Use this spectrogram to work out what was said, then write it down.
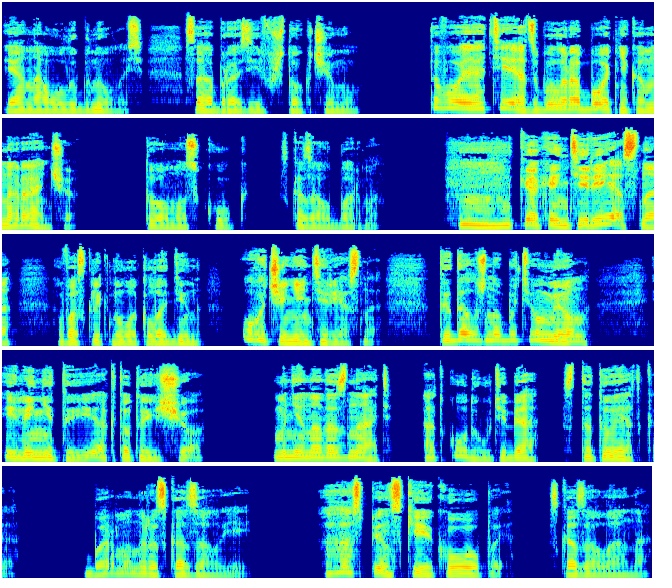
И она улыбнулась, сообразив, что к чему. Твой отец был работником на ранчо. Томас Кук, сказал бармен. «Хм, как интересно!» — воскликнула Клодин. «Очень интересно. Ты должно быть умен. Или не ты, а кто-то еще? Мне надо знать, откуда у тебя статуэтка?» Бармен рассказал ей. «Аспинские копы», — сказала она.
